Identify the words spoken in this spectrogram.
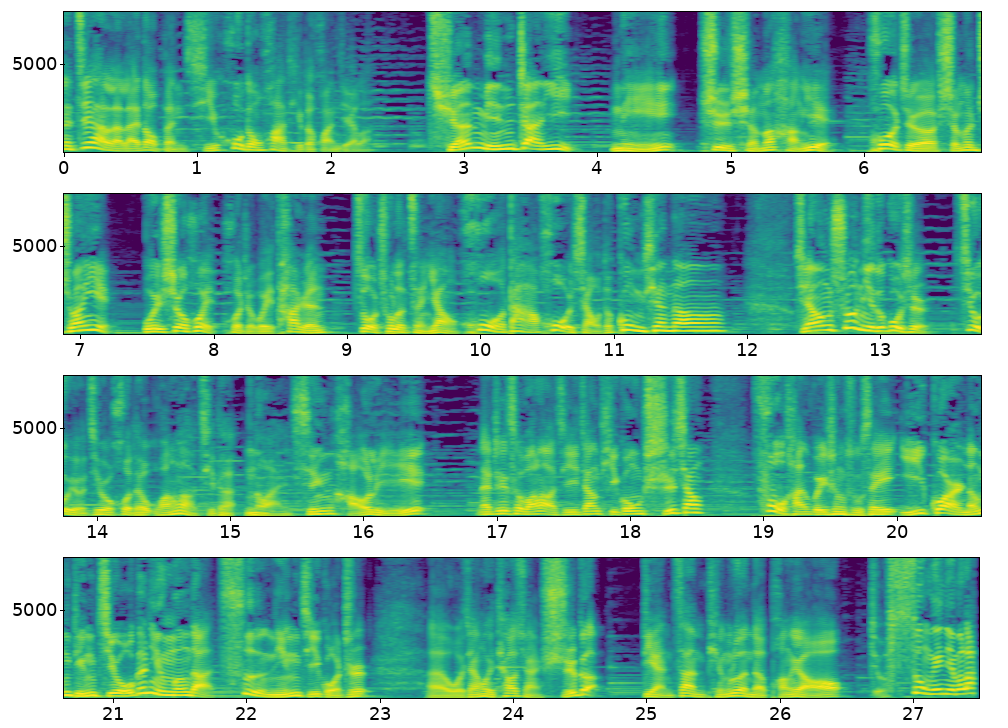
那接下来来到本期互动话题的环节了，全民战役。你是什么行业或者什么专业，为社会或者为他人做出了怎样或大或小的贡献呢？讲述你的故事，就有机会获得王老吉的暖心好礼。那这次王老吉将提供十箱富含维生素 C、一罐能顶九个柠檬的次柠吉果汁，呃，我将会挑选十个点赞评论的朋友，就送给你们了。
